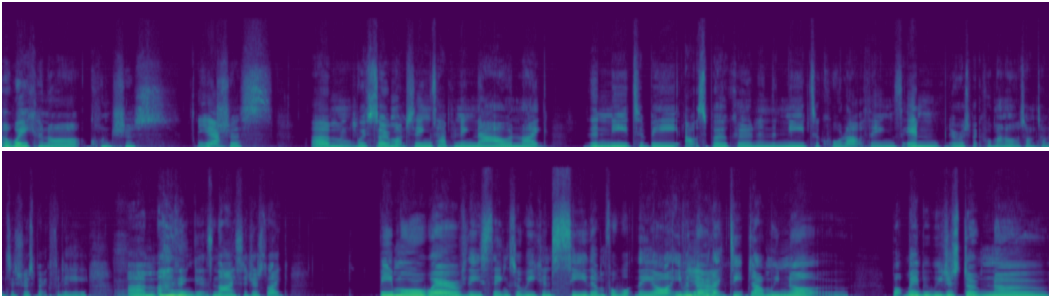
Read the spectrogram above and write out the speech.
awaken our conscious, Yeah. conscious. Our Um, with so much things happening now and like the need to be outspoken and the need to call out things in a respectful manner, sometimes disrespectfully. Um, I think it's nice to just like be more aware of these things so we can see them for what they are, even Yeah. though like deep down we know. but maybe we just don't know.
